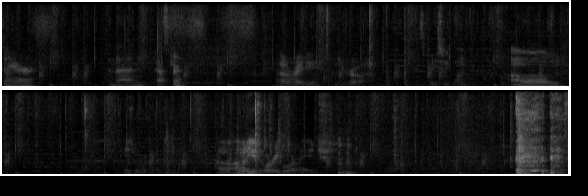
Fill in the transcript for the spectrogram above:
there, and then pass turn. Alrighty, let me draw. That's a pretty sweet one. Um, here's what we're gonna do. Uh, I'm gonna use Oriq Loremage. Mm-hmm.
